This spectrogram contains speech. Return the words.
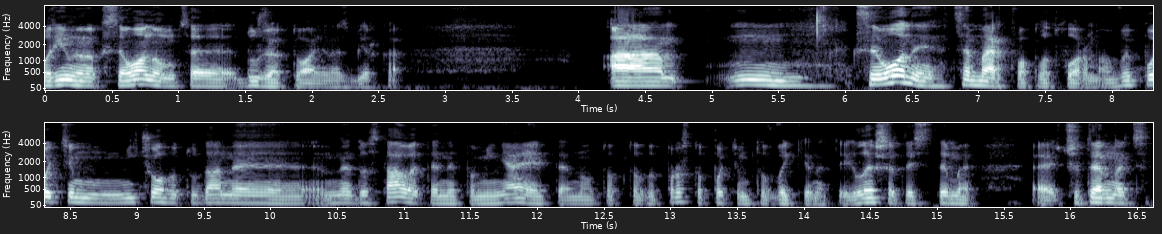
порівняно з Xeon це дуже актуальна збірка. А Xeon це мертва платформа. Ви потім нічого туди не, не доставите, не поміняєте. Ну, тобто ви просто потім то викинете і лишитесь тими е, 14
